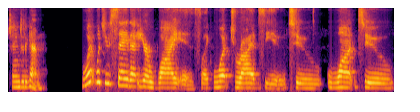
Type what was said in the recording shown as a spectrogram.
change it again. What would you say that your why is? Like what drives you to want to,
